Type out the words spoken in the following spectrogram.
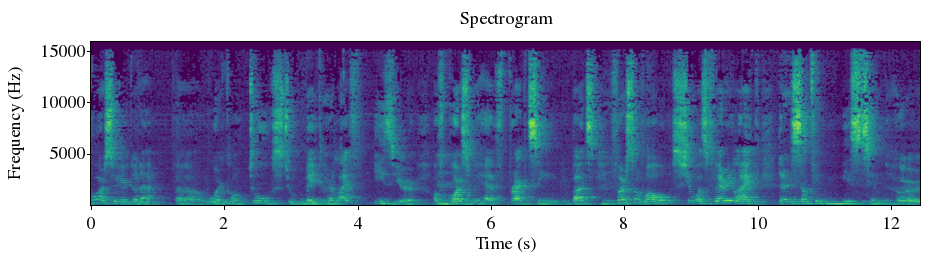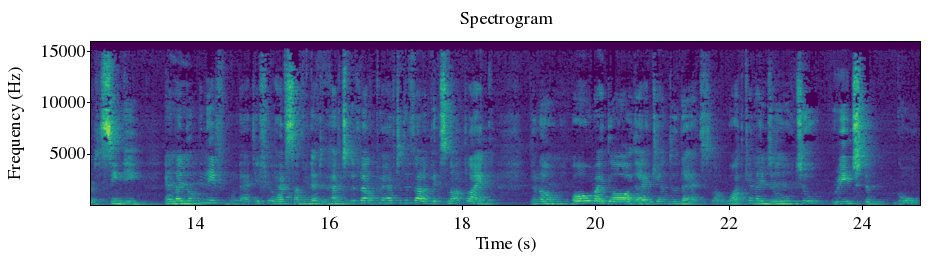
course, we're gonna uh, work on tools to make her life easier. Of Mhm. course, we have practicing, but Mhm. first of all, she was very like there is something missing her singing. And I don't Mhm. believe in that. If you have something that you have to develop, you have to develop. It's not like, you know, oh my God, I can't do that. So what can I do to reach the goal?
